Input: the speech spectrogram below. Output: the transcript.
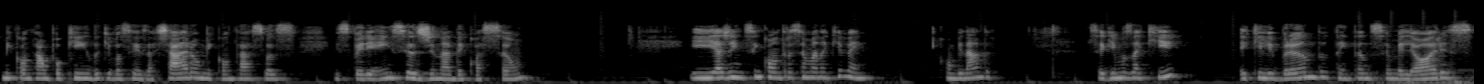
me contar um pouquinho do que vocês acharam, me contar suas experiências de inadequação. E a gente se encontra semana que vem. Combinado? Seguimos aqui equilibrando, tentando ser melhores.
